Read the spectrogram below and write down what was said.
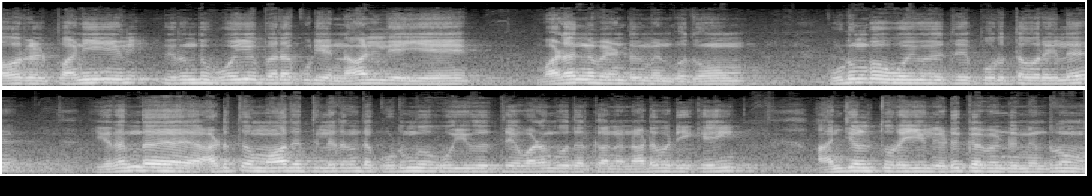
அவர்கள் பணியில் இருந்து ஓய்வு பெறக்கூடிய நாளிலேயே வழங்க வேண்டும் என்பதும் குடும்ப ஓய்வூதியத்தை பொறுத்தவரையில் இறந்த அடுத்த மாதத்திலிருந்த குடும்ப ஓய்வூதியத்தை வழங்குவதற்கான நடவடிக்கை அஞ்சல் துறையில் எடுக்க வேண்டும் என்றும்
